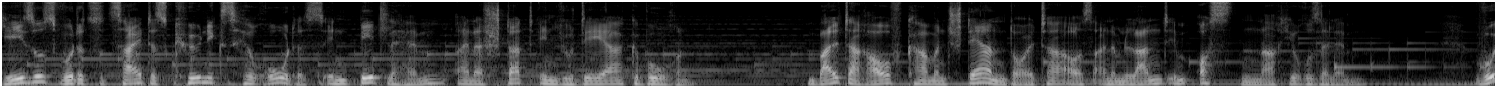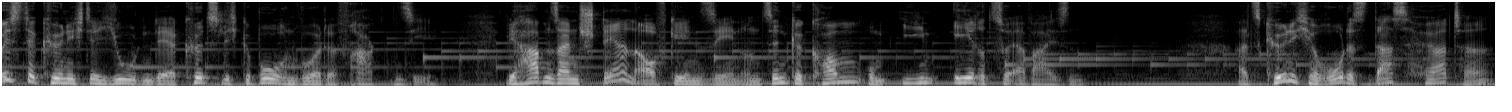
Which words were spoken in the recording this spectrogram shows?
Jesus wurde zur Zeit des Königs Herodes in Bethlehem, einer Stadt in Judäa, geboren. Bald darauf kamen Sterndeuter aus einem Land im Osten nach Jerusalem. Wo ist der König der Juden, der kürzlich geboren wurde? fragten sie. Wir haben seinen Stern aufgehen sehen und sind gekommen, um ihm Ehre zu erweisen. Als König Herodes das hörte,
